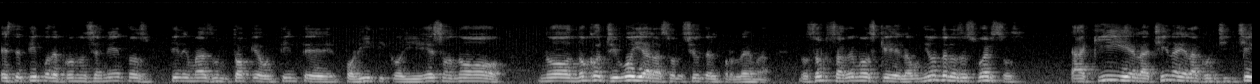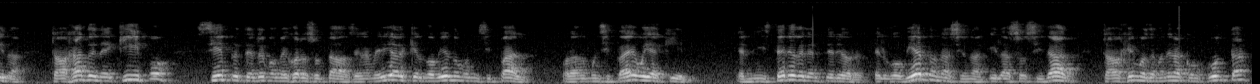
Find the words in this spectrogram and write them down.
este tipo de pronunciamientos tienen más un toque o un tinte político y eso no, no, no contribuye a la solución del problema. Nosotros sabemos que la unión de los esfuerzos aquí en la China y en la Conchinchina, trabajando en equipo, siempre tendremos mejores resultados. En la medida de que el gobierno municipal o la municipalidad de Guayaquil, el Ministerio del Interior, el gobierno nacional y la sociedad trabajemos de manera conjunta,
